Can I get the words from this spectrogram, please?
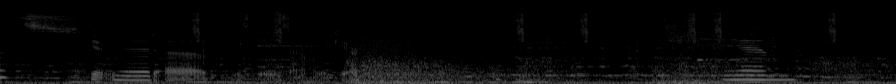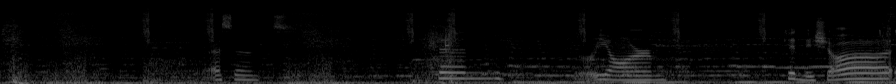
let's get rid of this days. I don't really care. Okay. Essence. Free arm. Kidney shot.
